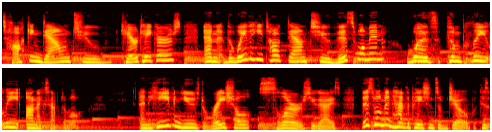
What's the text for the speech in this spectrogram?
talking down to caretakers, and the way that he talked down to this woman was completely unacceptable. And he even used racial slurs, you guys. This woman had the patience of Job, because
